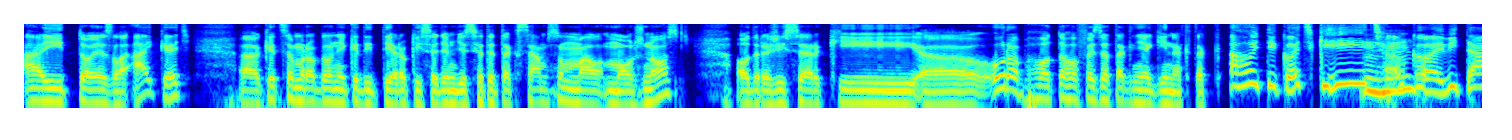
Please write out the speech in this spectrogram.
aj to je zle. Aj keď, eh, keď som robil niekedy tie roky 70., tak sám som mal možnosť od režisérky uh, urob ho toho feza tak nejak inak. Tak ahoj ty kočky, mm-hmm. čauko, aj vítá.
